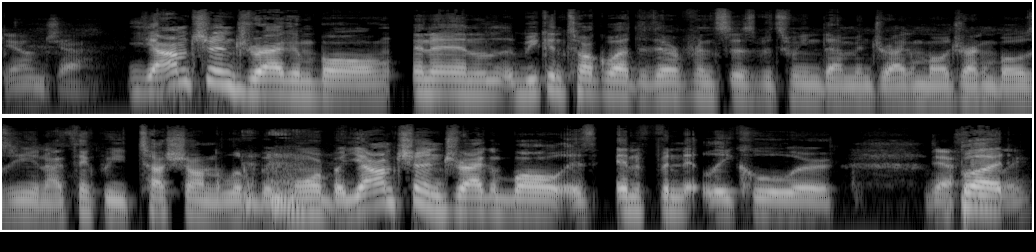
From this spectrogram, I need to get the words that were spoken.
Yamcha. Yamcha and Dragon Ball, and and we can talk about the differences between them and Dragon Ball, Dragon Ball Z, and I think we touched on a little bit more. But Yamcha and Dragon Ball is infinitely cooler. Definitely.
